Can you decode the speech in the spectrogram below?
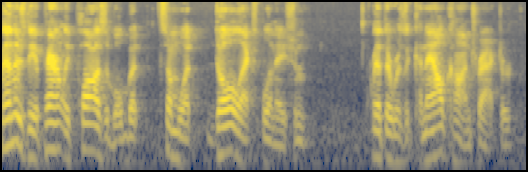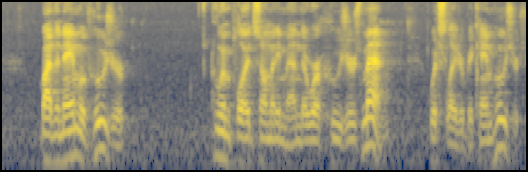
Then there's the apparently plausible but somewhat dull explanation that there was a canal contractor by the name of Hoosier who employed so many men there were Hoosier's men, which later became Hoosiers.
